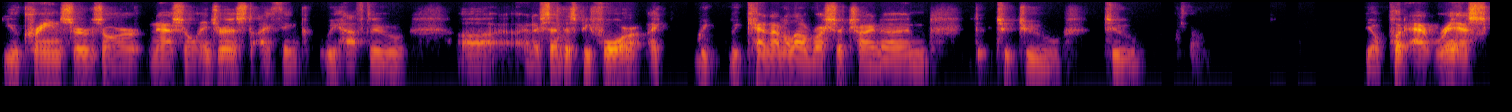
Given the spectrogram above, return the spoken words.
Ukraine serves our national interest. I think we have to, uh, and I've said this before. I we we cannot allow Russia, China, and to to to you know put at risk.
